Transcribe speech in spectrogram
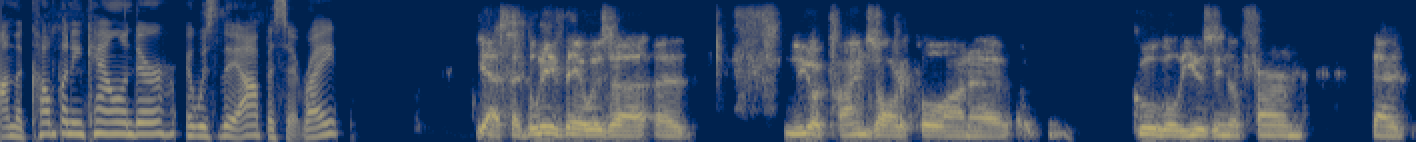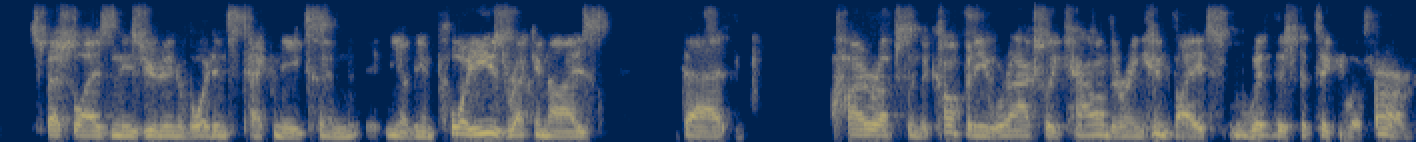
on the company calendar? It was the opposite, right? Yes, I believe there was a, a New York Times article on a Google using a firm that specialized in these union avoidance techniques, and you know the employees recognized that higher ups in the company were actually calendaring invites with this particular firm.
